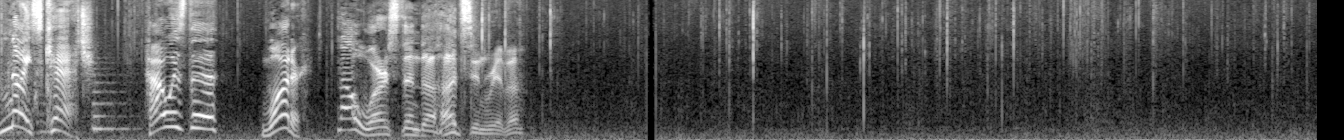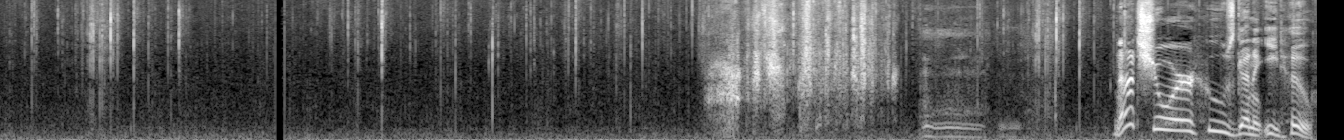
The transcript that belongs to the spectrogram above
Nice catch! How is the water? No worse than the Hudson River. Not sure who's gonna eat who.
